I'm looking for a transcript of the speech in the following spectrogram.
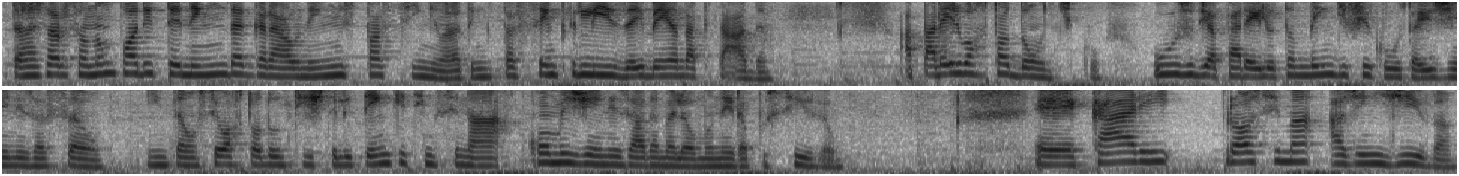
Então a restauração não pode ter nenhum degrau, nenhum espacinho, ela tem que estar sempre lisa e bem adaptada. Aparelho ortodôntico. O uso de aparelho também dificulta a higienização. Então, seu ortodontista ele tem que te ensinar como higienizar da melhor maneira possível. É, cárie próxima à gengiva.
